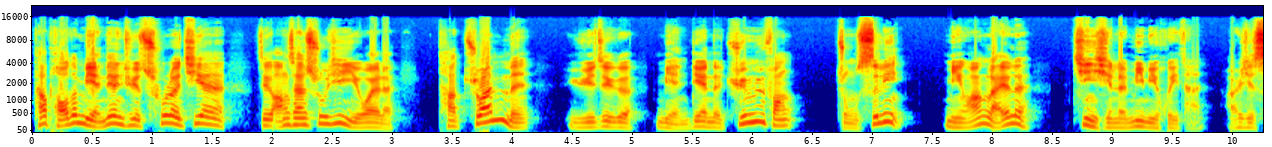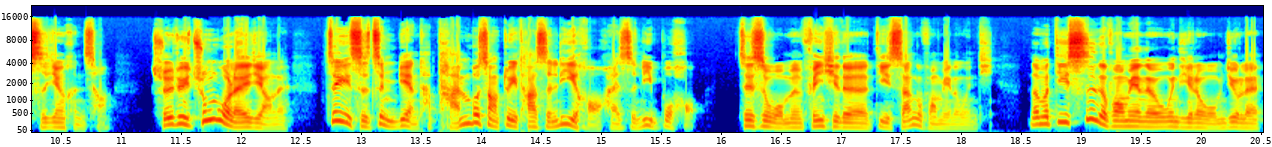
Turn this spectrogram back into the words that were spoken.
他跑到缅甸去，除了见这个昂山书记以外呢，他专门与这个缅甸的军方总司令敏昂莱呢进行了秘密会谈，而且时间很长。所以对中国来讲呢，这次政变他谈不上对他是利好还是利不好。这是我们分析的第三个方面的问题。那么第四个方面的问题呢，我们就来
